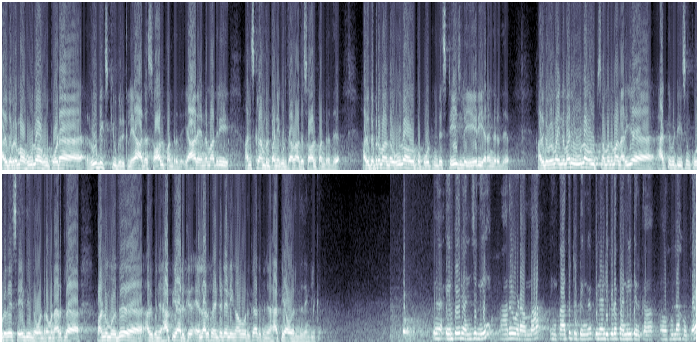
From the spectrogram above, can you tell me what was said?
அதுக்கப்புறமா ஹூலா ஹூப்போட ரூபிக்ஸ் கியூப் இருக்கு இல்லையா? அதை சால்வ் பண்ணுறது யார் என்ன மாதிரி அன்ஸ்கிராம்பிள் பண்ணி கொடுத்தாலும் அதை சால்வ் பண்ணுறது அதுக்கப்புறமா அந்த ஹூலா ஹூப்பை போட்டுட்டு ஸ்டேஜில் ஏறி இறங்குறது. அதுக்கப்புறமா இந்த மாதிரி ஊலா ஹூப் சம்மந்தமாக நிறைய ஆக்டிவிட்டீஸும் கூடவே சேர்ந்து இந்த ஒன்றரை மணி நேரத்தில் பண்ணும்போது அது கொஞ்சம் ஹாப்பியாக இருக்குது எல்லாருக்கும் என்டர்டெய்னிங்காகவும் இருக்குது அது கொஞ்சம் ஹாப்பியாகவும் இருந்தது எங்களுக்கு. என் பேர் ரஞ்சினி. ஆரோவோட அம்மா. நீங்கள் பார்த்துட்டு இருப்பீங்க. பின்னாடி கூட பண்ணிட்டு இருக்கான் ஹுலா ஹூப்பை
